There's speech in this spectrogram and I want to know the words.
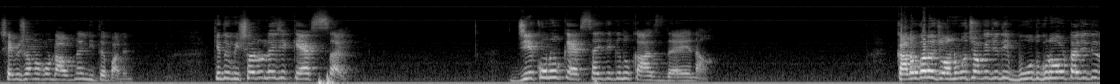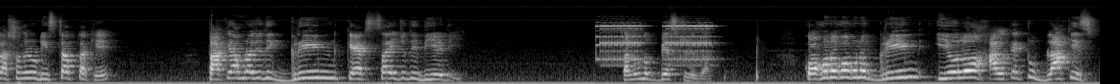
সে বিষয়ে আমার কোনো ডাউট নেই নিতে পারেন। কিন্তু বিষয় হলো এই যে ক্যাটসাই যে কোনো ক্যাটসাইতে কিন্তু কাজ দেয় না। কারও কারও জন্মচকে যদি বুধ গ্রহটা যদি তার সঙ্গে ডিস্টার্ব থাকে তাকে আমরা যদি গ্রিন ক্যাটসাই যদি দিয়ে দিই তাহলে কিন্তু বেস্ট রেজাল্ট কখনো কখনো গ্রিন ইয়েলো হালকা একটু ব্ল্যাকিস্ট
